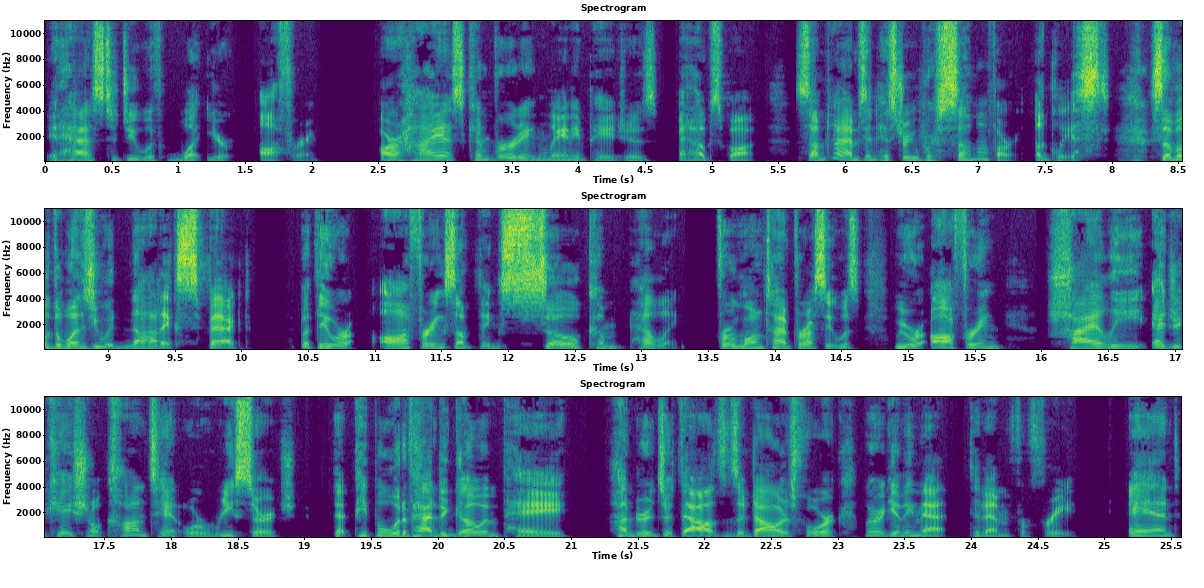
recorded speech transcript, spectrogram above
It has to do with what you're offering. Our highest converting landing pages at HubSpot sometimes in history were some of our ugliest, some of the ones you would not expect, but they were offering something so compelling. For a long time for us, it was we were offering highly educational content or research that people would have had to go and pay hundreds or thousands of dollars for. We were giving that to them for free. And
